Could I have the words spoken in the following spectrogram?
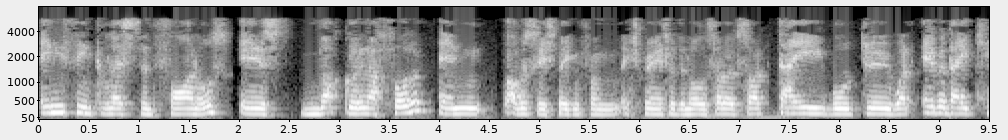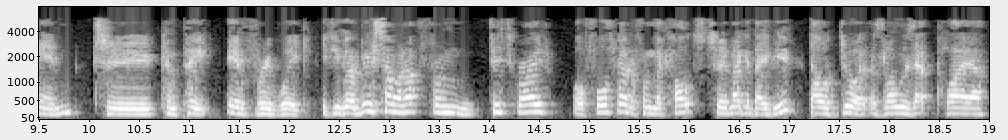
anything less than finals is not good enough for them. And obviously speaking from experience with the Northern Suburbs side, they will do whatever they can to compete every week. If you've got to bring someone up from fifth grade or fourth grade or from the Colts to make a debut, they'll do it as long as that player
